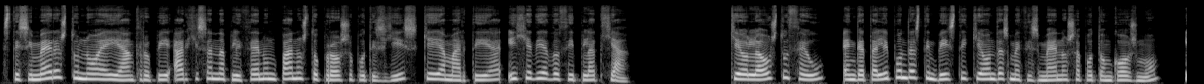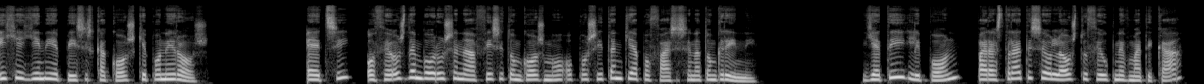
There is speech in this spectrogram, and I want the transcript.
Στις ημέρες του Νόε οι άνθρωποι άρχισαν να πληθαίνουν πάνω στο πρόσωπο της γης και η αμαρτία είχε διαδοθεί πλατιά. Και ο λαός του Θεού, εγκαταλείποντας την πίστη και όντας μεθυσμένος από τον κόσμο, είχε γίνει επίσης κακός και πονηρός. Έτσι, ο Θεός δεν μπορούσε να αφήσει τον κόσμο όπως ήταν και αποφάσισε να τον κρίνει. Γιατί, λοιπόν, παραστράτησε ο λαός του Θεού πνευματικά,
